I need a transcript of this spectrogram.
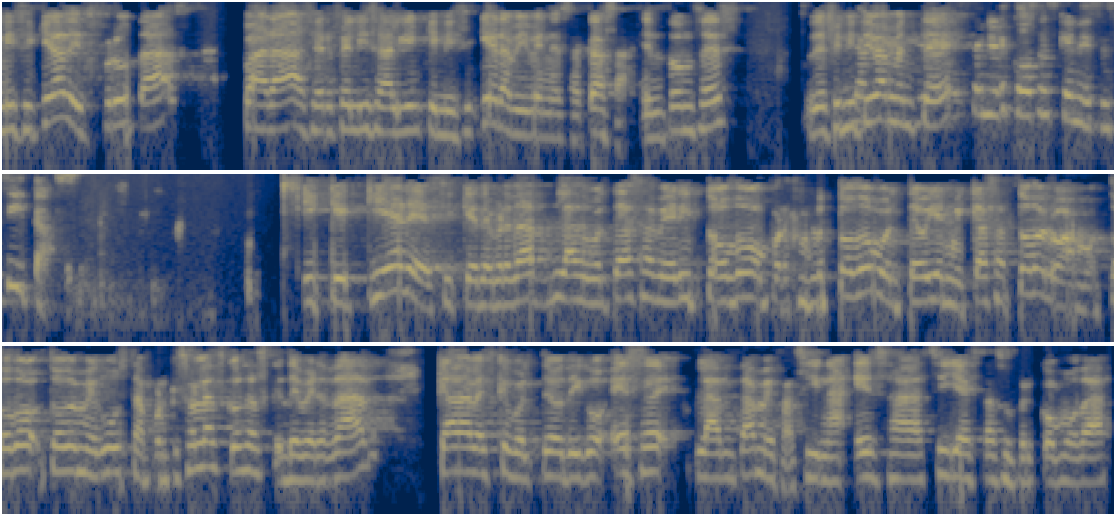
ni siquiera disfrutas para hacer feliz a alguien que ni siquiera vive en esa casa. Entonces, definitivamente... tener cosas que necesitas y que quieres y que de verdad las volteas a ver y todo, por ejemplo, todo volteo y en mi casa todo lo amo, todo, todo me gusta, porque son las cosas que de verdad cada vez que volteo digo, esa planta me fascina, esa silla está súper cómoda,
